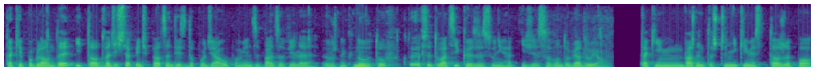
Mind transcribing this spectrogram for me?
takie poglądy i to 25% jest do podziału pomiędzy bardzo wiele różnych nurtów, które w sytuacji kryzysu niechętnie się ze sobą dogadują. Takim ważnym też czynnikiem jest to, że po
